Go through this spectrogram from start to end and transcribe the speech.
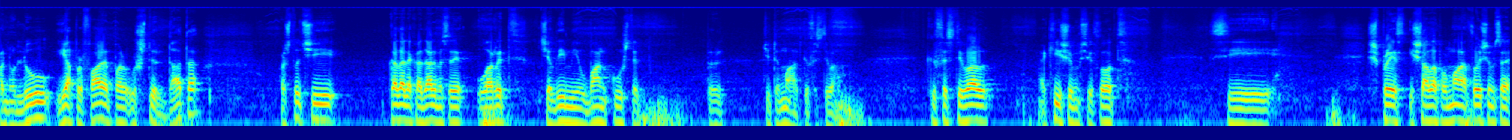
anulu, jo përfare, por u shtyr data, Ashtu qi kadal e kadal mezi u arrit qellimi u banë kushtet për qi të mahet ky festival. Ky festival e kishim si thotë si shpresë ishalla po mahet thojshim se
